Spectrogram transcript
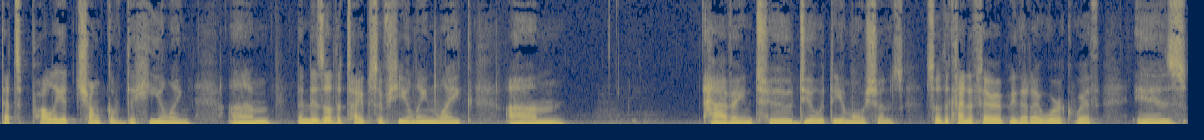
that's probably a chunk of the healing um, then there's other types of healing like um, having to deal with the emotions. So, the kind of therapy that I work with is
